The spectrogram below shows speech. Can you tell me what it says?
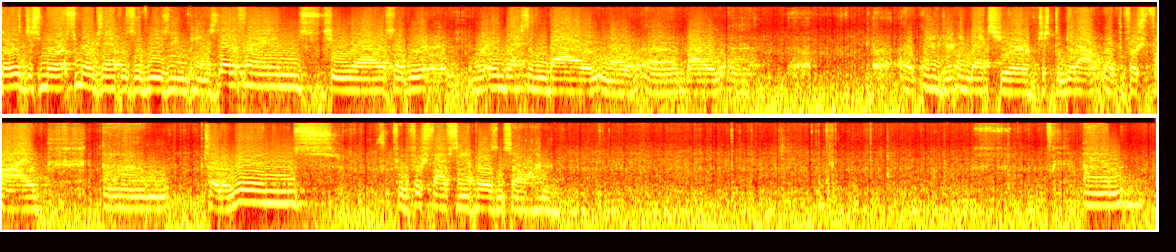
So there's just more, some more examples of using pandas data frames to, uh, so we're, we're indexing by, you know, uh, by uh, an integer index here, just to get out like the first five um, total rooms for the first five samples and so on. Um,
